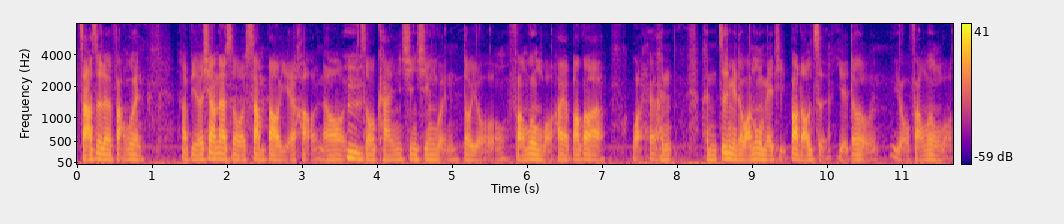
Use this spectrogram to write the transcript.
杂志的访问啊，比如像那时候上报也好，然后一周刊新新闻都有访问我，还有包括网很很知名的网络媒体报道者也都有有访问我，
